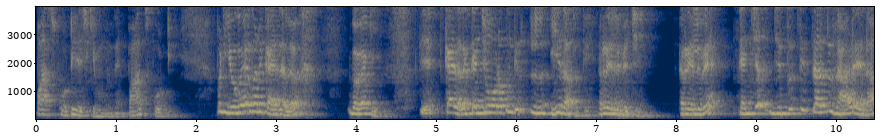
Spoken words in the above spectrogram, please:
पाच कोटी त्याची किंमत आहे. पाच कोटी. पण योगायोगाने काय झालं? बघा की ते काय झालं? त्यांच्या वरातून ती हे जात होती. रेल्वेची. रेल्वे त्यांच्या जिथं ते त्यांचं झाड आहे ना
